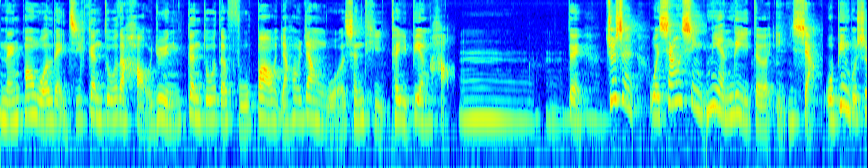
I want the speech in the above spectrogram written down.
能帮我累积更多的好运、更多的福报，然后让我身体可以变好。嗯。嗯对。就是我相信念力的影响，我并不是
